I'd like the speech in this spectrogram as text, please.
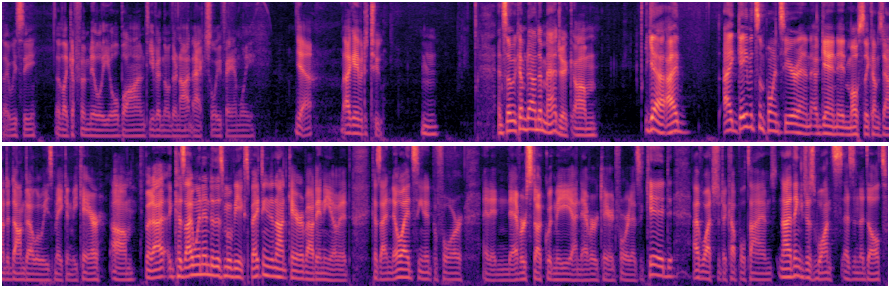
that we see, like a familial bond, even though they're not actually family. Yeah, I gave it a two. And so we come down to magic. Um, yeah, I I gave it some points here, and again, it mostly comes down to Dom DeLuise making me care. Um, but I because I went into this movie expecting to not care about any of it, because I know I'd seen it before, and it never stuck with me. I never cared for it as a kid. I've watched it a couple times. No, I think just once as an adult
